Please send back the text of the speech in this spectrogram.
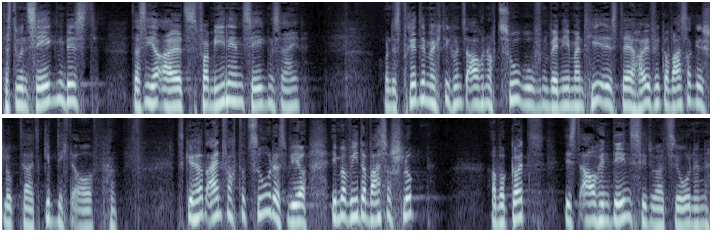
Dass du ein Segen bist, dass ihr als Familiensegen seid. Und das Dritte möchte ich uns auch noch zurufen, wenn jemand hier ist, der häufiger Wasser geschluckt hat. Gib nicht auf. Es gehört einfach dazu, dass wir immer wieder Wasser schlucken aber Gott ist auch in den Situationen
